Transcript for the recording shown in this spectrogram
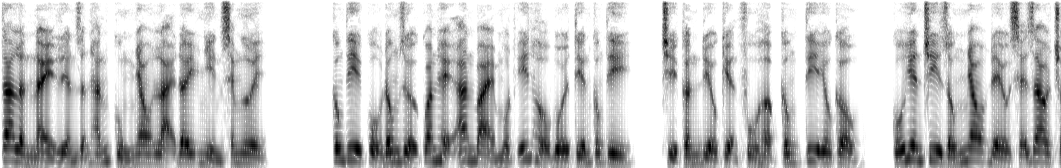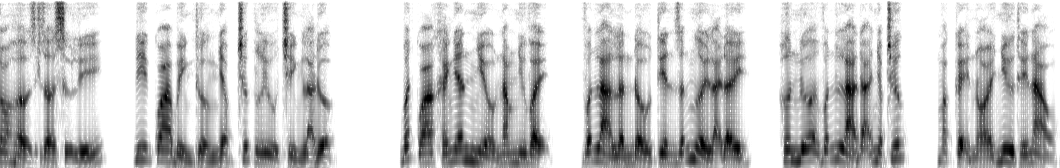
ta lần này liền dẫn hắn cùng nhau lại đây nhìn xem ngươi. Công ty cổ đông rửa quan hệ an bài một ít hậu bối tiến công ty, chỉ cần điều kiện phù hợp công ty yêu cầu, cố hiên chi giống nhau đều sẽ giao cho hở giờ xử lý, đi qua bình thường nhập chức lưu trình là được. Bất quá Khánh Nhân nhiều năm như vậy, vẫn là lần đầu tiên dẫn người lại đây, hơn nữa vẫn là đã nhập chức, mặc kệ nói như thế nào,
